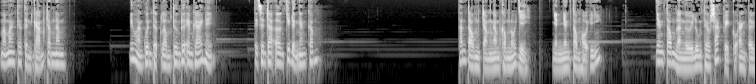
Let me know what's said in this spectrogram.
Mà mang theo tình cảm trăm năm. Nếu Hoàng Quynh thật lòng thương đứa em gái này, Thì xin ra ơn chứ đừng ngăn cấm. Thánh Tông trầm ngâm không nói gì, Nhìn Nhân Tông hỏi ý. Nhân Tông là người luôn theo sát việc của An Tư,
